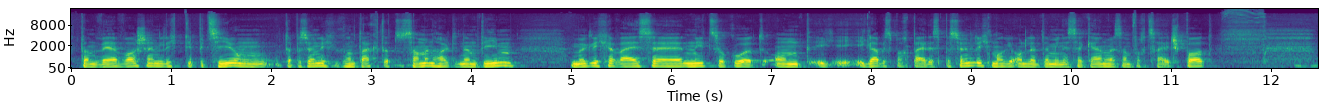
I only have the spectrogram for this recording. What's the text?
dann wäre wahrscheinlich die Beziehung, der persönliche Kontakt, der Zusammenhalt in einem Team möglicherweise nicht so gut. Und ich, ich, glaube, es braucht beides. Persönlich mag ich Online-Termine sehr gern, weil es einfach Zeit spart.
